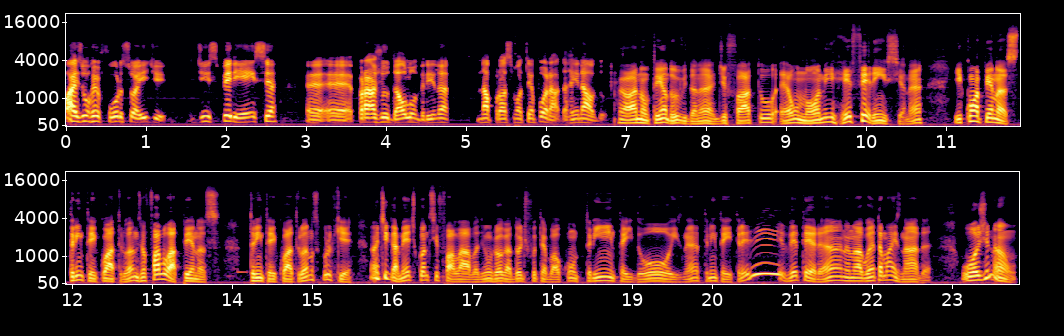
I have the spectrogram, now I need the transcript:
Mais um reforço aí de, de experiência é, é, para ajudar o Londrina na próxima temporada. Reinaldo. Ah, não tenha dúvida, né? De fato, é um nome referência, né? E com apenas 34 anos, eu falo apenas 34 anos, por quê? Antigamente, quando se falava de um jogador de futebol com 32, né, 33, veterano, não aguenta mais nada. Hoje não.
